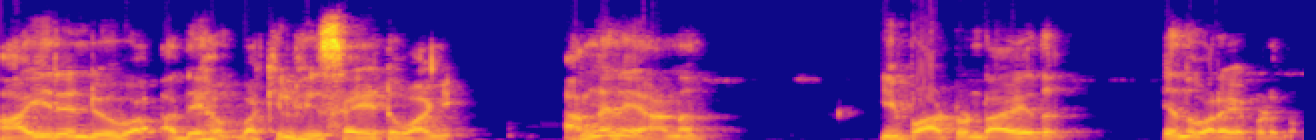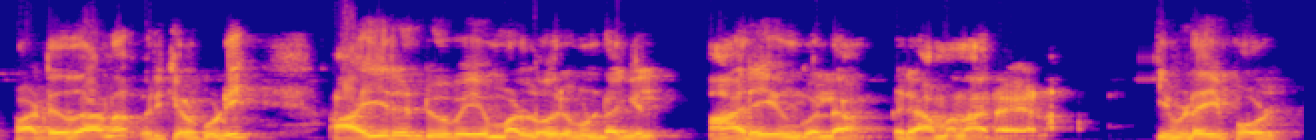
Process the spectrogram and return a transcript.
ആയിരം രൂപ അദ്ദേഹം വക്കീൽ ഫീസായിട്ട് വാങ്ങി. അങ്ങനെയാണ് ഈ പാട്ടുണ്ടായത്. എന്ന് പറയപ്പെടുന്നു. പാട്ട് ഇതാണ് ഒരിക്കൽ കൂടി ആയിരം രൂപയും മള്ളൂരുമുണ്ടെങ്കിൽ ആരെയും കൊല്ലാം രാമനാരായണ. ഇവിടെ ഇപ്പോൾ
